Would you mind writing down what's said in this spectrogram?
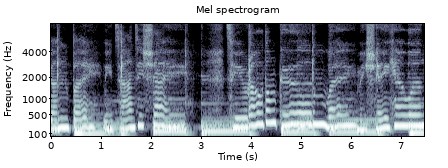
กันไปในทางที่ใช่ ที่เราต้องเกือดไว้ ไม่ใช่แค่หวัง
